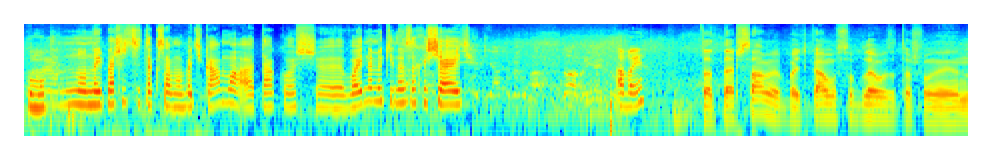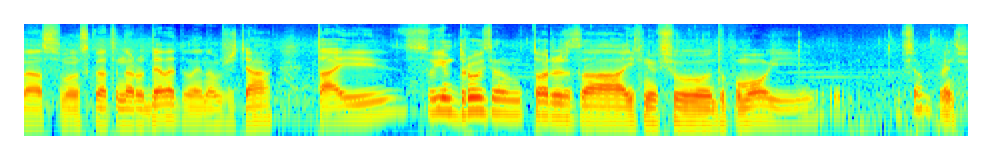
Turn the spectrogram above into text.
кому? Ну, найперше це так само батькам, а також е, воїнам, які нас захищають. А ви? Та те ж саме батькам особливо за те, що вони нас, можна сказати, народили, дали нам життя. Та і своїм друзям теж за їхню всю допомогу і все, в принципі.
